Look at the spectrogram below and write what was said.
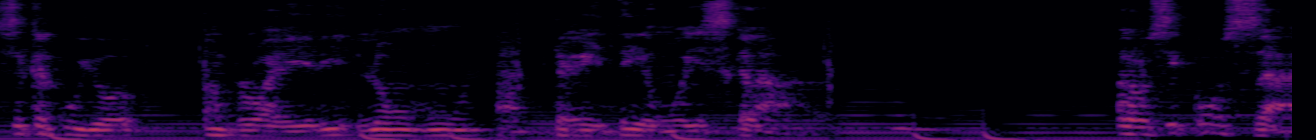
se kakou yo employe li, loun moun a trete yon esklave. Alors se kon sa,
